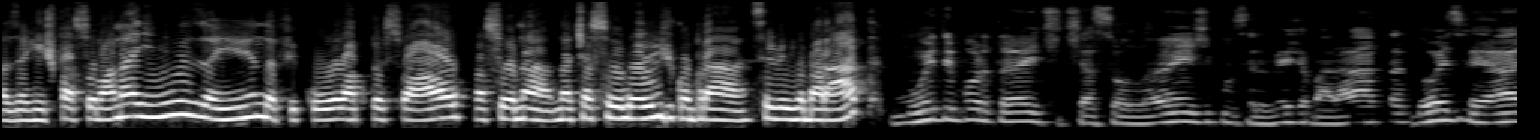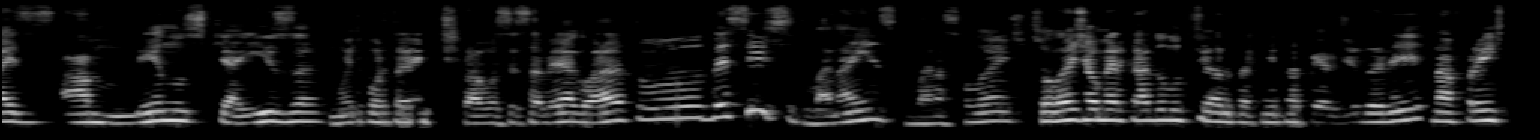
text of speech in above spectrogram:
Mas a gente passou lá na Isa ainda, ficou lá com o pessoal, passou na, na Tia Solange comprar cerveja barata. Muito importante, Tia Solange com cerveja barata, dois reais a menos que a Isa. Muito importante para você saber agora, tu decide se tu vai na Isa, tu vai na Solange. Solange é o mercado Luciano, para quem tá perdido ali. Na frente,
